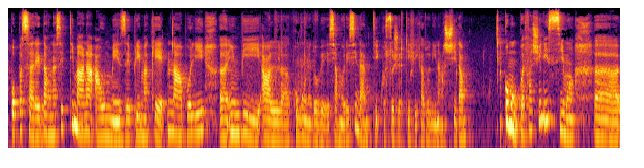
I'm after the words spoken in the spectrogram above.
può passare da una settimana a un mese prima che Napoli eh, invii al comune dove siamo residenti questo certificato di nascita Comunque è facilissimo, eh,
